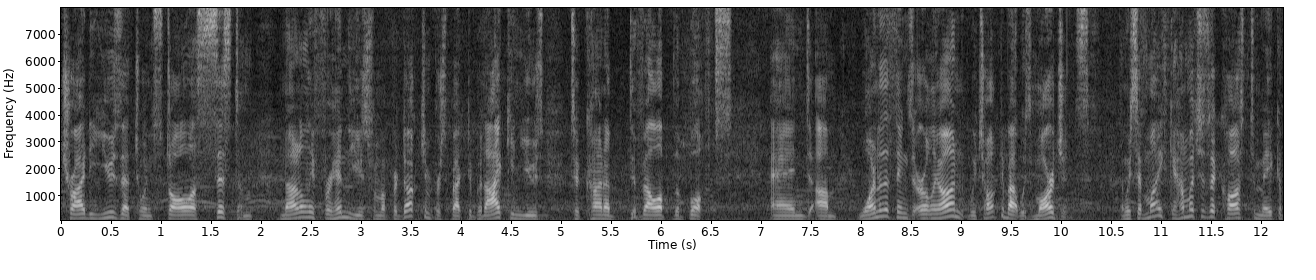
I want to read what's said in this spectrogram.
tried to use that to install a system, not only for him to use from a production perspective, but I can use to kind of develop the books. And um, one of the things early on we talked about was margins. And we said, Mike, how much does it cost to make a,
